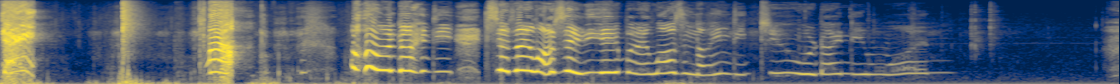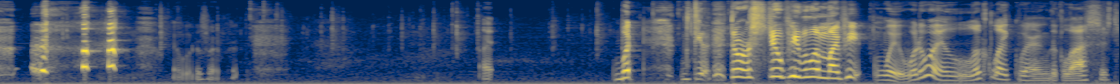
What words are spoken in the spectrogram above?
Dang it! Ah! Oh, 90. It says I lost 88, but I lost 92 or 91. what I What? There are still people in my pe- Wait, what do I look like wearing the glasses?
